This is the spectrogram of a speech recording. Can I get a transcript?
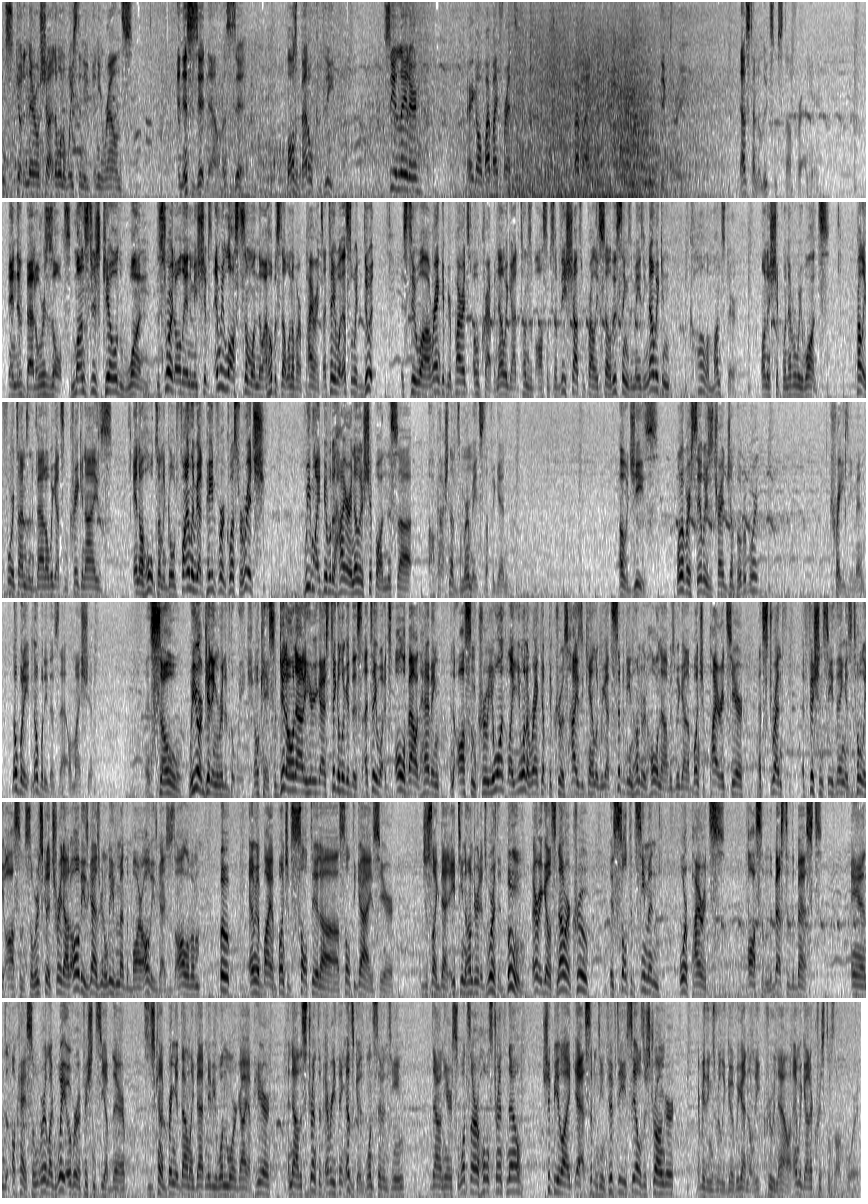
Let's go to narrow shot. I don't want to waste any, any rounds. And this is it now. This is it. Boss battle complete. See you later. There you go. Bye-bye, friends. Bye-bye. Victory. Now it's time to loot some stuff around here. End of battle results. Monsters killed one. Destroyed all the enemy ships, and we lost someone, though. I hope it's not one of our pirates. I tell you what, that's the way to do it. Is to uh, rank up your pirates. Oh crap, and now we got tons of awesome stuff. These shots will probably sell. This thing's amazing. Now we can call a monster on a ship whenever we want. Probably four times in a battle. We got some Kraken eyes and a whole ton of gold. Finally, we got paid for a quest for Rich. We might be able to hire another ship on this, uh... Oh gosh, not this mermaid stuff again. Oh, jeez. One of our sailors is trying to jump overboard? Crazy, man. Nobody, nobody does that on my ship. And so, we are getting rid of the weak. Okay, so get on out of here, you guys. Take a look at this. I tell you what, it's all about having an awesome crew. You want, like, you want to rank up the crew as high as you can. Look, we got 1,700 hull now because we got a bunch of pirates here. That strength, efficiency thing is totally awesome. So we're just going to trade out all these guys. We're going to leave them at the bar. All these guys, just all of them. Boop. And I'm going to buy a bunch of salted, uh, salty guys here. Just like that. 1,800. It's worth it. Boom. There we go. So now our crew is salted seamen or pirates awesome, the best of the best. And, okay, so we're like way over efficiency up there. So just kind of bring it down like that, maybe one more guy up here. And now the strength of everything, that's good, 117 down here. So what's our whole strength now? Should be like, yeah, 1750, sails are stronger, everything's really good. We got an elite crew now, and we got our crystals on board.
